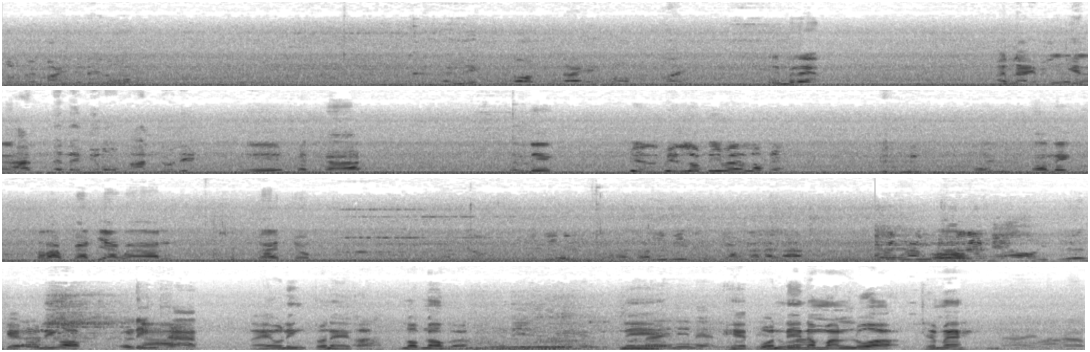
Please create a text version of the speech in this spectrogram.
คนใหม่ๆจะได้รู้ไอ้เหล็กอยู่นอกอยู่ในบอกมันด้วย เห็นไหมเนี่ยอันไหนมีเกียรติอันอันไหนมีหกอันดูดิ เอ๊ะแผ่นการ์ดมันเล็กเปลี่ยนเปลี่ยนรอบนี้ไหมรอบนี้อันเล็กสลับกันอย่างละอันได้จบโอ้แกะโอลิงออกโอลิงขาดไหนโอลิงตัวไหนก่อนรอบนอกเหรอนี่นี่ในนี่เนี่ยเหตุผลที่น้ำมันรั่วใช่ไหมได้นะครับ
